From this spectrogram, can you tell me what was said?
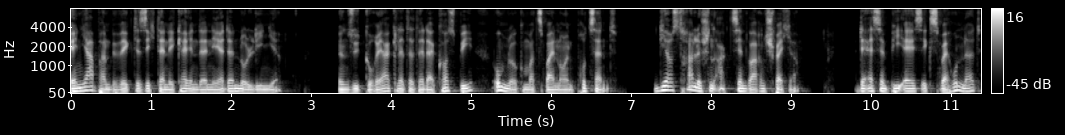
In Japan bewegte sich der Nikkei in der Nähe der Nulllinie. In Südkorea kletterte der Kospi um 0,29%. Die australischen Aktien waren schwächer. Der SP ASX 200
